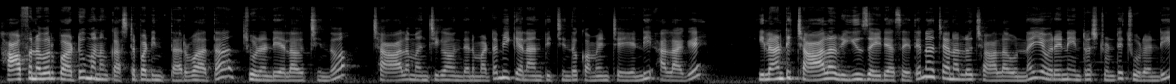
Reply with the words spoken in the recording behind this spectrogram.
హాఫ్ అన్ అవర్ పాటు మనం కష్టపడిన తర్వాత చూడండి ఎలా వచ్చిందో. చాలా మంచిగా ఉందనమాట మీకు ఎలా అనిపించిందో కమెంట్ చేయండి. అలాగే ఇలాంటి చాలా రియూజ్ ఐడియాస్ అయితే నా ఛానల్లో చాలా ఉన్నాయి. ఎవరైనా ఇంట్రెస్ట్ ఉంటే చూడండి.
